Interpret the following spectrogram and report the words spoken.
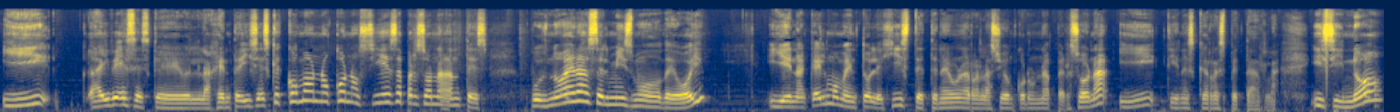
Y hay veces que la gente dice, es que ¿cómo no conocí a esa persona antes? Pues no eras el mismo de hoy y en aquel momento elegiste tener una relación con una persona y tienes que respetarla. Y si no,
